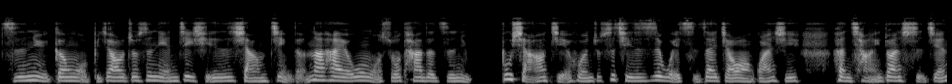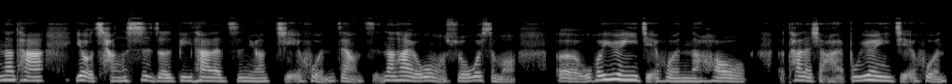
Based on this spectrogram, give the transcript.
子女跟我比较就是年纪其实是相近的。那他有问我说，他的子女不想要结婚，就是其实是维持在交往关系很长一段时间。那他也有尝试着逼他的子女要结婚这样子。那他有问我说，为什么呃我会愿意结婚，然后他的小孩不愿意结婚？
